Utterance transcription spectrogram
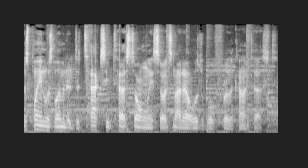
This plane was limited to taxi test only, so it's not eligible for the contest.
